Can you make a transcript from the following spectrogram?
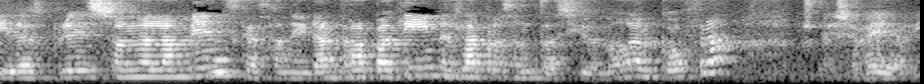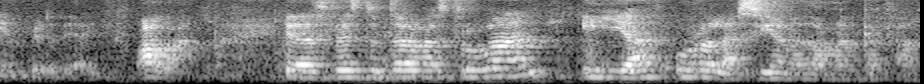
I després són elements que s'aniran repetint, és la presentació no, del cofre, pues que se veia bien verde ahí. Hola! I després tu te'l vas trobant i ja ho relaciones amb el que fa.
